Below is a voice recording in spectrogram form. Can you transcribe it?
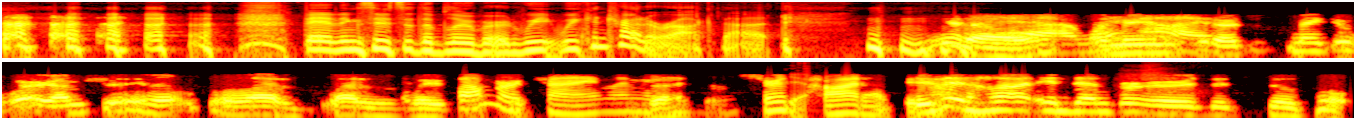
Bathing suits of the Bluebird. We we can try to rock that. You know, Yeah, why I mean, not? you know, just make it work. I'm sure you know a lot of a lot of ways. Summertime. I mean, Exactly. I'm sure it's Yeah. hot out Is it hot in Denver or is it still cold?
